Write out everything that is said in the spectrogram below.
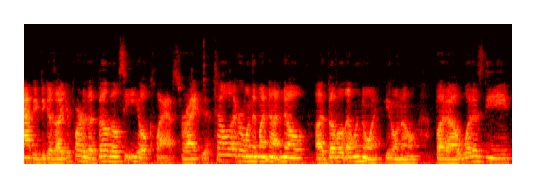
happy because uh, you're part of the Belleville CEO class, right? Yeah. Tell everyone that might not know uh, Belleville, Illinois, if you don't know. But uh, what is the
